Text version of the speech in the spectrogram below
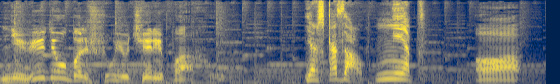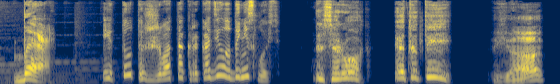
не видел большую черепаху?» «Я же сказал, нет!» «А...» «Б!» И тут из живота крокодила донеслось. «Носорог, это ты?» «Я?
